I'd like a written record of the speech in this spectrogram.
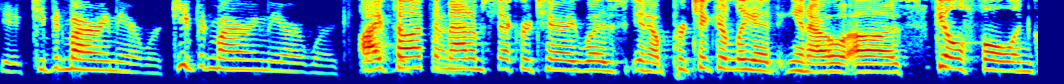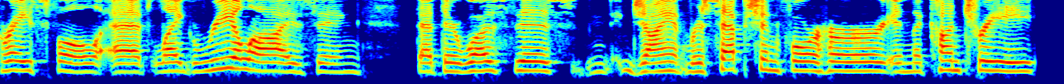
You know, keep admiring the artwork. Keep admiring the artwork. That I thought the Madam Secretary was, you know, particularly, at, you know, uh, skillful and graceful at like realizing that there was this giant reception for her in the country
